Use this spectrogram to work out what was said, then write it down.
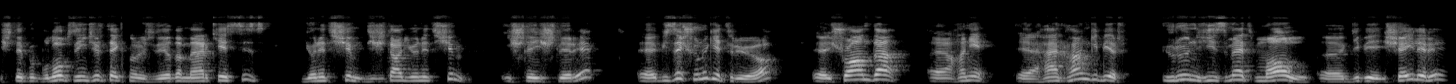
işte bu blok zincir teknolojisi ya da merkezsiz yönetişim, dijital yönetişim işleyişleri e, bize şunu getiriyor. E, şu anda e, hani e, herhangi bir ürün, hizmet, mal e, gibi şeyleri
